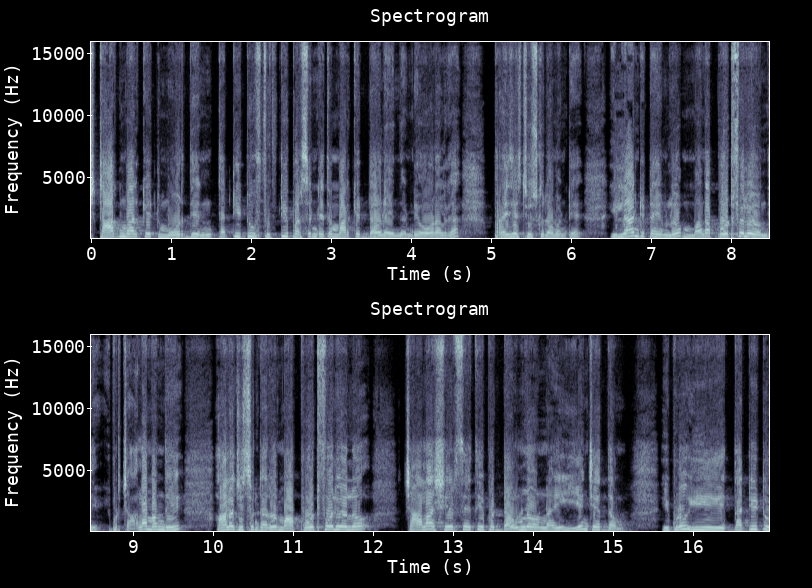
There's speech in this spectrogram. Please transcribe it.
Stock market more than thirty to fifty percent అయితే మార్కెట్ డౌన్ అయిందండి. ఓవరాల్గా ప్రైజెస్ చూసుకున్నామంటే ఇలాంటి టైంలో మన పోర్ట్ఫోలియో ఉంది. ఇప్పుడు చాలామంది ఆలోచిస్తుంటారు మా పోర్ట్ఫోలియోలో చాలా షేర్స్ అయితే ఇప్పుడు డౌన్లో ఉన్నాయి. ఏం చేద్దాం? ఇప్పుడు ఈ థర్టీ టు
